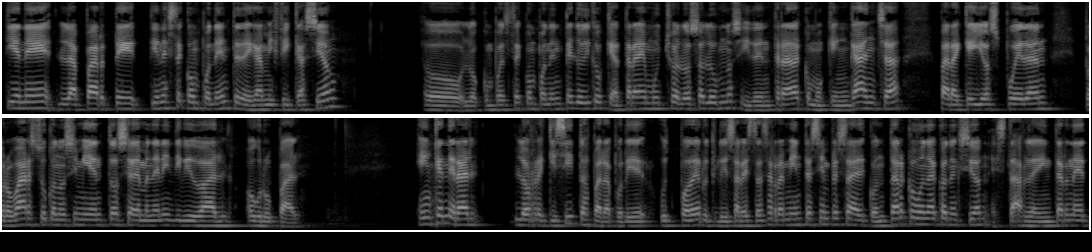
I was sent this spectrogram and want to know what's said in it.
Tiene la parte, tiene este componente de gamificación o lo, este componente lúdico que atrae mucho a los alumnos y de entrada como que engancha para que ellos puedan probar su conocimiento sea de manera individual o grupal. En general, los requisitos para poder, utilizar estas herramientas siempre es contar con una conexión estable a Internet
